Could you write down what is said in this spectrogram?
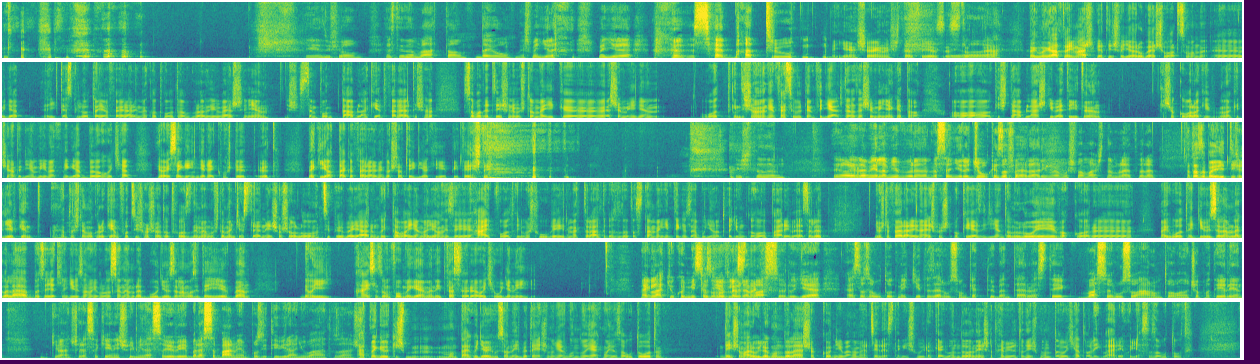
Jézusom, ezt én nem láttam, de jó, és mennyire, mennyire sad but true. Igen, sajnos, tehát hogy ez, ez tudná. Meg, meg láttam egy másikat is, hogy a Robert Schwarzman, ugye egyik tesztpilótája a ferrari ott volt a brazil versenyen, és aztán pont táblákért felelt, és a szabad edzésen nem is tudom melyik eseményen volt kint, és nagyon ilyen feszülten figyelte az eseményeket a, a kis táblás kivetítőn, És akkor valaki, valaki csinált egy ilyen mémet még ebből, hogy hát jaj, szegény gyerek, most őt, őt neki adták a ferrari a stratégia kiépítést. Istenem. Jaj, nem. remélem jövőre nem lesz ennyire joke ez a Ferrari, mert most már más nem lehet vele. Hát az a baj, hogy itt is egyébként, hát most nem akarok ilyen focis hasonlatot hozni, mert most a Manchesternél is hasonló cipőben járunk, hogy tavaly ilyen nagyon izé, hype volt, hogy most hú, végre megtaláltuk az utat, aztán megint igazából ugyanott vagyunk, ahol pár évvel ezelőtt. Most a ferrari is most oké, okay, ez egy ilyen tanuló év, akkor meg volt egy győzelem legalább, az egyetlen győzelem, ami valószínűleg nem Red Bull győzelem az idei évben, de hogy így hány szezon fog még elmenni itt Feszőre, hogyha ugyanígy Meglátjuk, hogy mit tud jövőre lesznek. Ugye ezt az autót még 2022-ben tervezték, Vassar 23-tól van a csapat élén, kíváncsi leszek én is, hogy mi lesz a jövőben, lesz-e bármilyen pozitív irányú változás. Hát meg ők is mondták, ugye, hogy 24-ben teljesen újra gondolják majd az autót, de és ha már újra gondolás, akkor nyilván a Mercedesnek is újra kell gondolni, és hát Hamilton is mondta, hogy hát alig várja, hogy ezt az autót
